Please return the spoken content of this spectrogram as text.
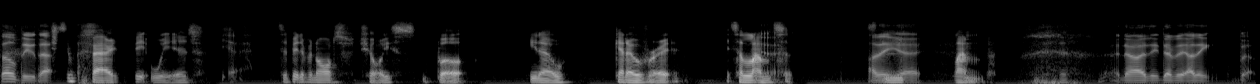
They'll do that. Which to be fair, it's a bit weird. Yeah. It's a bit of an odd choice, but you know, get over it. It's a lantern I think, yeah. lamp. No, I think definitely. I think, but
